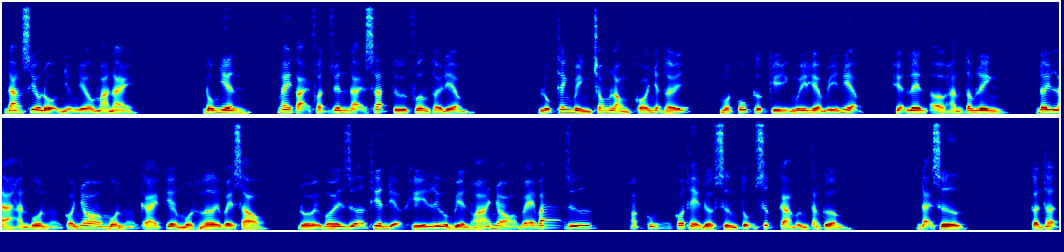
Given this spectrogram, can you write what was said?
đang siêu độ những yêu ma này. Đồng nhiên, ngay tại Phật duyên đại sát tứ phương thời điểm, Lục Thanh Bình trong lòng có nhận thấy, một cỗ cực kỳ nguy hiểm ý niệm, hiện lên ở hắn tâm linh, đây là hắn vốn có nho môn cái kia một hơi về sau, đối với giữa thiên địa khí lưu biến hóa nhỏ bé bắt giữ, hoặc cũng có thể được xưng tụng sức cảm ứng tăng cường. Đại sư, cẩn thận!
